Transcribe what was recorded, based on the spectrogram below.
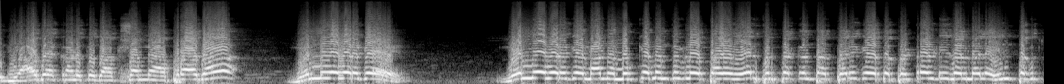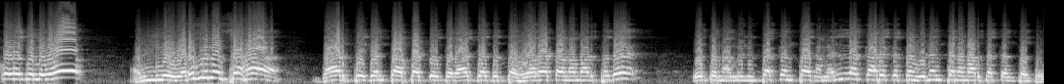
ಇದು ಯಾವುದೇ ಕಾರಣಕ್ಕೂ ಅಕ್ಷಮ್ಯ ಅಪರಾಧ. ಎಲ್ಲಿಯವರೆಗೆ? ಎಲ್ಲಿಯವರೆಗೆ ಮಾನ್ಯ ಮುಖ್ಯಮಂತ್ರಿಗಳು ತಾವು ಏರಿಸಿರ್ತಕ್ಕಂಥ ತೆರಿಗೆ ಅಥವಾ ಪೆಟ್ರೋಲ್, ಡೀಸೆಲ್ ಮೇಲೆ ಹಿಂತೆಗೆದುಕೊಳ್ಳೋದಿಲ್ವೋ, ಅಲ್ಲಿಯವರೆಗೂ ಸಹ ಭಾರತೀಯ ಜನತಾ ಪಾರ್ಟಿ ರಾಜ್ಯಾದ್ಯಂತ ಹೋರಾಟವನ್ನು ಮಾಡ್ತದೆ. ಇವತ್ತು ನಮ್ಮಲ್ಲಿರ್ತಕ್ಕಂಥ ನಮ್ಮೆಲ್ಲ ಕಾರ್ಯಕರ್ತರ ವಿನಂತನ ಮಾಡ್ತಕ್ಕಂಥದ್ದು.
